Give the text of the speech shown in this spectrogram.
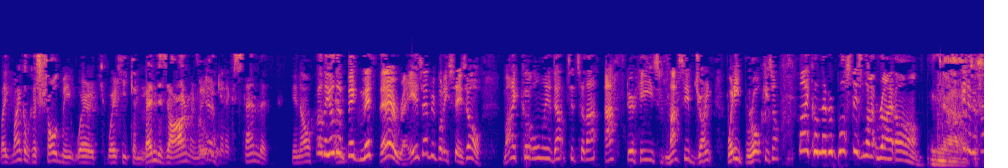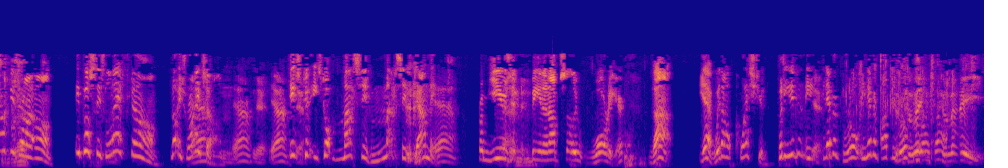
Like Michael has showed me where where he can bend his arm and where Yeah. he can extend it. You know. Well, the other And- big myth there, Ray, is everybody says, "Oh, Michael only adapted to that after his massive joint when he broke his arm." Michael never bust his la- right arm. No. He never broke his right arm. He bust his left arm, not his right yeah, arm. Yeah. Yeah. Yeah. He's Yeah. he's got massive, massive damage Yeah. From years of being an absolute warrior. That, yeah, without question. But he didn't. He Yeah. never broke. He never badly For broke his me, right for arm. me,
